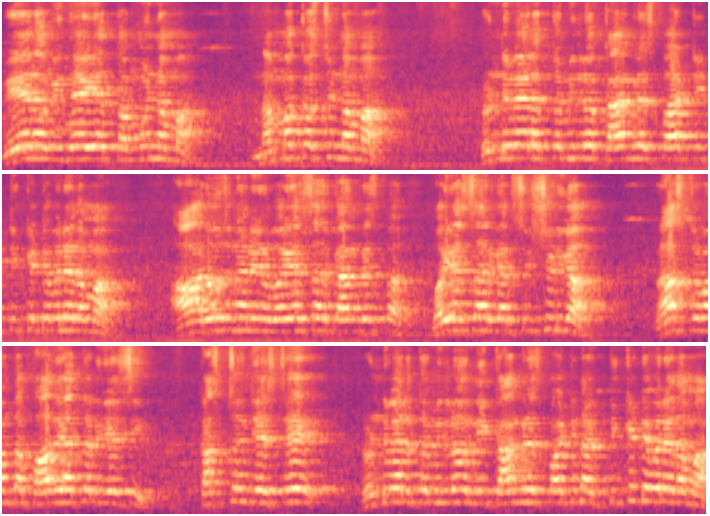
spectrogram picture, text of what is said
వేల విధేయ తమ్ముడమ్మా నమ్మకస్తుండమ్మా రెండు వేల తొమ్మిదిలో కాంగ్రెస్ పార్టీ టికెట్ ఇవ్వలేదమ్మా. ఆ రోజున నేను వైఎస్ఆర్ కాంగ్రెస్ వైఎస్ఆర్ గారి శిష్యుడిగా రాష్ట్రం అంతా పాదయాత్రలు చేసి కష్టం చేస్తే రెండు వేల తొమ్మిదిలో నీ కాంగ్రెస్ పార్టీ నాకు టికెట్ ఇవ్వలేదమ్మా.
